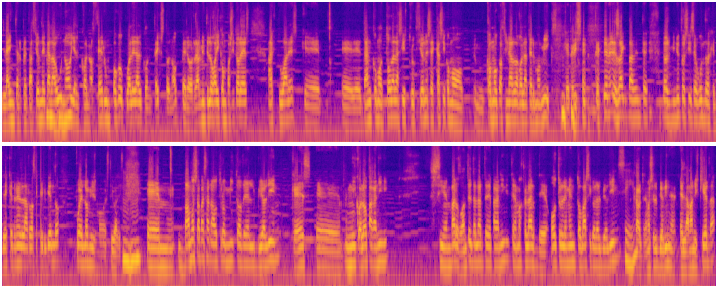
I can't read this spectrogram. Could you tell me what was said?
la interpretación de cada uno y el conocer un poco cuál era el contexto, ¿no? Pero realmente luego hay compositores actuales que eh, dan como todas las instrucciones, es casi como mm, cómo cocinarlo con la Thermomix, que te dicen, exactamente los minutos y segundos que tienes que tener el arroz hirviendo, pues lo mismo, Estivalis. Em, vamos a pasar a otro mito del violín, que es eh, Niccolò Paganini. Sin embargo, antes de hablarte de Paganini, tenemos que hablar de otro elemento básico del violín. Claro, tenemos el violín en la mano izquierda,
